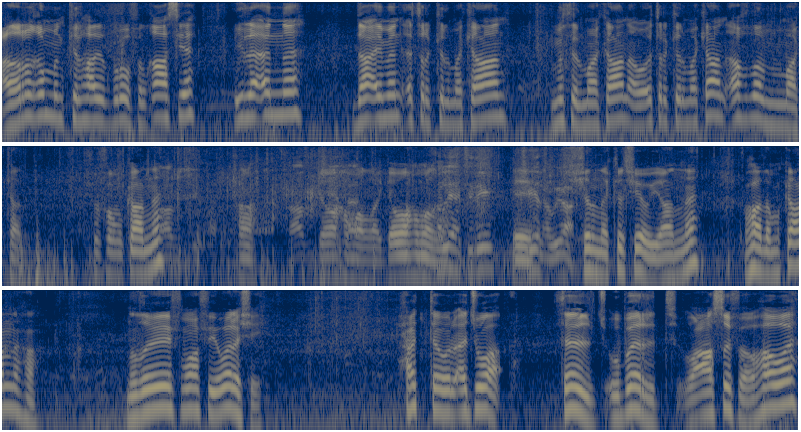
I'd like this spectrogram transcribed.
على الرغم من كل هذه الظروف القاسية إلا أنه دائما اترك المكان مثل ما كان أو اترك المكان أفضل مما كان. شوفوا مكاننا. ها. قواهم الله قواهم الله. خليها كذي إيه. شيلها وياك شلنا كل شيء ويانا. وهذا مكاننا ها. نظيف ما في ولا شيء. حتى والأجواء. ثلج وبرد وعاصفة وهواء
